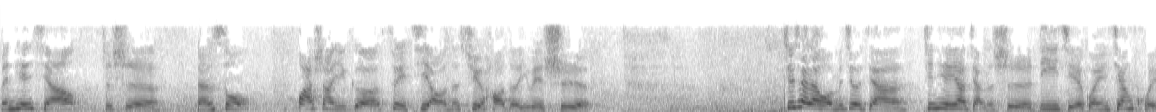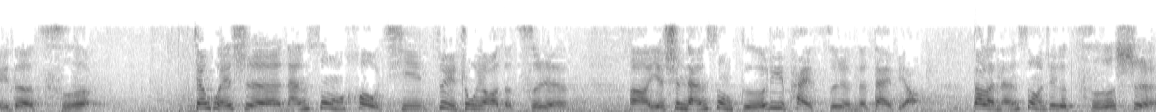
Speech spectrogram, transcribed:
文天祥，这是南宋画上一个最激昂的句号的一位诗人。接下来我们就讲，今天要讲的是第一节关于姜夔的词。姜夔是南宋后期最重要的词人。啊，也是南宋格律派词人的代表。到了南宋，这个词是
